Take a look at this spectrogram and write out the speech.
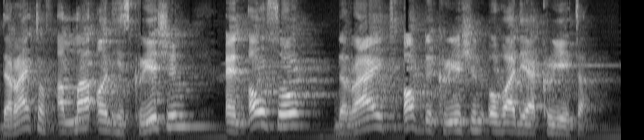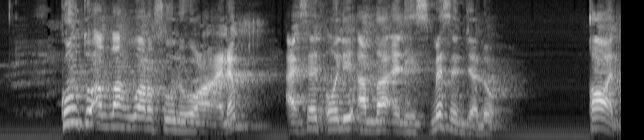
the right of Allah on his creation and also the right of the creation over their creator قلت الله ورسوله أعلم I said only Allah and his messenger know قال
